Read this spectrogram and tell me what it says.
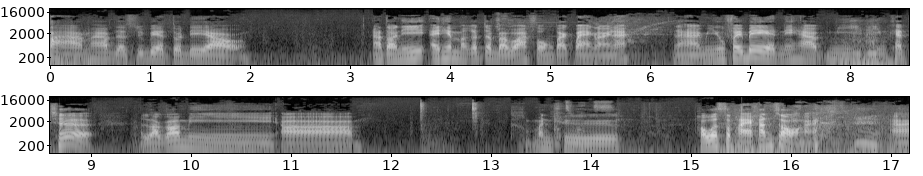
สามครับเดี๋ยวสวิปเบสตัวเดียวอะตอนนี้ไอเทมมันก็จะแบบว่าทรงแปลกๆหน่อยนะนะฮะมีนูไฟเบสนี่ครับ มีดีมแคชเชอร์แล้วก็มีอ่ามันคือ power supply ขั้นสองอะอ่า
